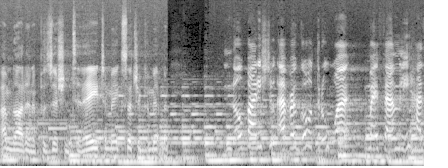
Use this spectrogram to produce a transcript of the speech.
I'm not in a position today to make such a commitment. Nobody should ever go through what my family has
